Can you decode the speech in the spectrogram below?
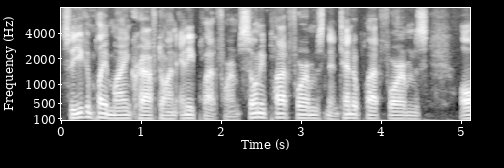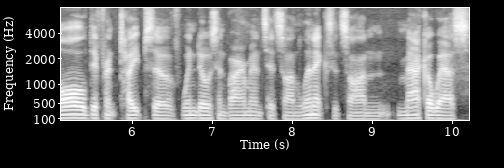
So you can play Minecraft on any platform, Sony platforms, Nintendo platforms, all different types of Windows environments. It's on Linux, it's on Mac OS.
